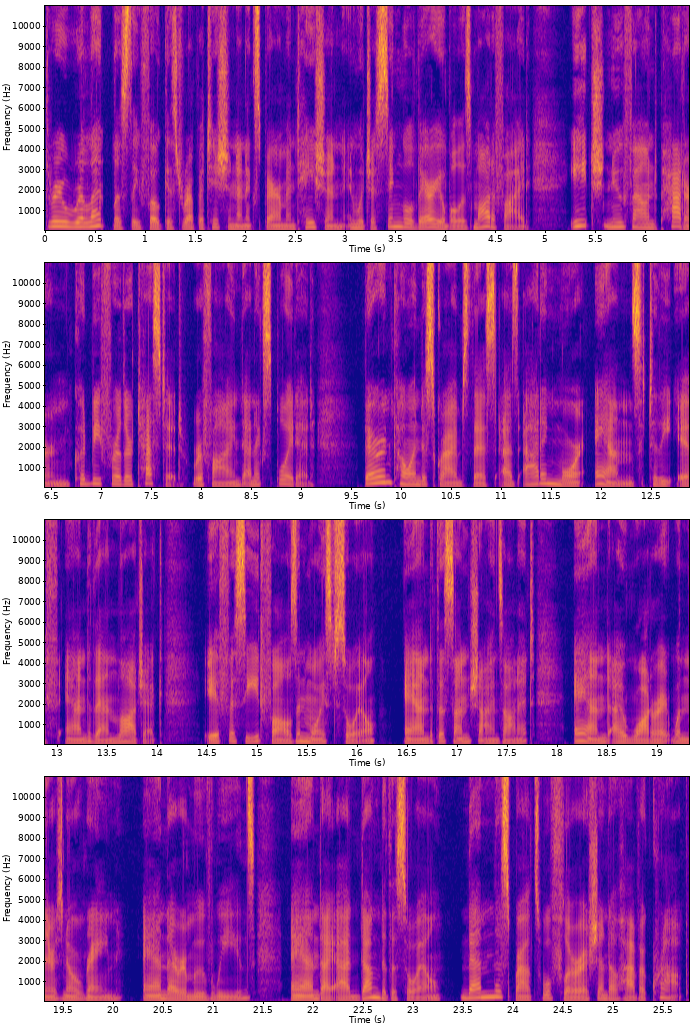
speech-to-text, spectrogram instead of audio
Through relentlessly focused repetition and experimentation in which a single variable is modified, each newfound pattern could be further tested, refined, and exploited. Baron Cohen describes this as adding more ands to the if and then logic. If a seed falls in moist soil, and the sun shines on it, and I water it when there's no rain, and I remove weeds, and I add dung to the soil, then the sprouts will flourish and I'll have a crop.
